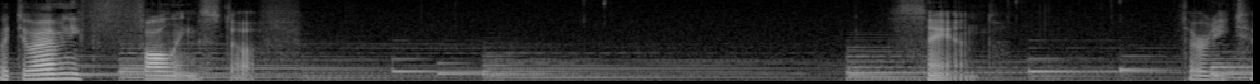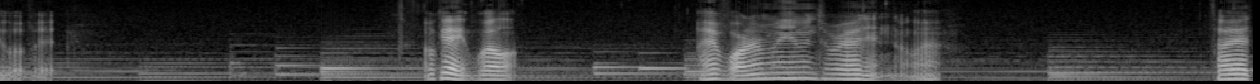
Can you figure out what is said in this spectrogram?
Wait, do I have any falling stuff? Sand. 32 of it. Okay, well, I have water in my inventory? I didn't know that. Thought I had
